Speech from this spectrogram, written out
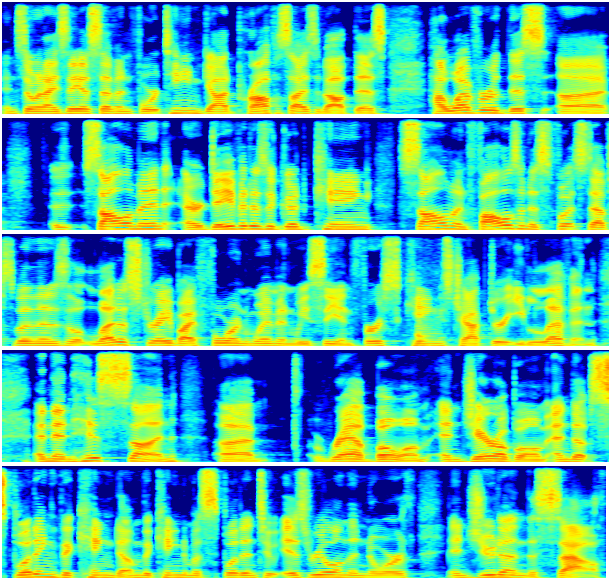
And so in Isaiah 7:14, God prophesies about this. However, this uh, Solomon or David is a good king. Solomon follows in his footsteps, but then is led astray by foreign women. We see in First Kings chapter eleven, and then his son. Uh, Rehoboam and Jeroboam end up splitting the kingdom. The kingdom is split into Israel in the north and Judah in the south.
